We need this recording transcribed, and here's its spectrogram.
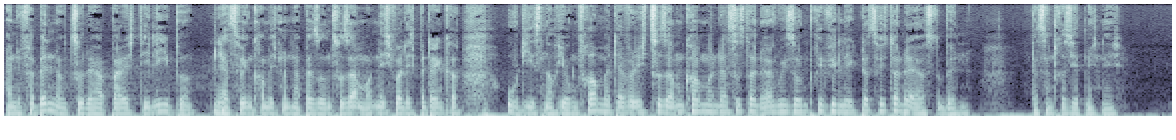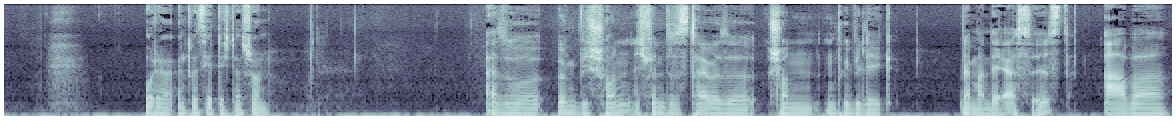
eine Verbindung zu der habe, weil ich die liebe. Ja. Deswegen komme ich mit einer Person zusammen und nicht, weil ich mir denke, oh, die ist noch Jungfrau, mit der würde ich zusammenkommen und das ist dann irgendwie so ein Privileg, dass ich dann der Erste bin. Das interessiert mich nicht. Oder interessiert dich das schon? Also irgendwie schon. Ich finde, es ist teilweise schon ein Privileg, wenn man der Erste ist. Aber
